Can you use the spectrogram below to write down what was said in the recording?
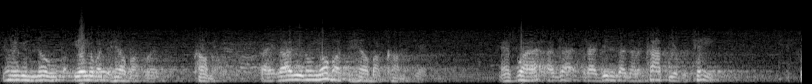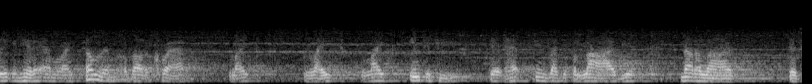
They don't even know, you don't know about the Hale-Bopp, right? Comet. Right? A lot of you don't know about the Hale-Bopp comet yet. That's why I got, what I did is I got a copy of the tape so you can hear the Amorites tell them about a craft like light, like entities that ha- seems like it's alive, yet not alive, that's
